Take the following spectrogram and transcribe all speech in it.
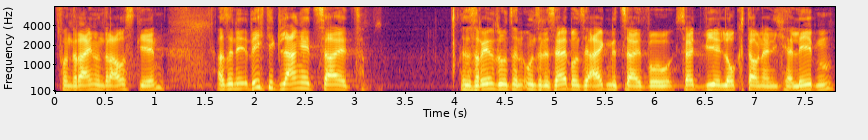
von rein und rausgehen. Also eine richtig lange Zeit. Das erinnert uns an unsere selber, unsere eigene Zeit, wo seit wir Lockdown eigentlich erleben,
